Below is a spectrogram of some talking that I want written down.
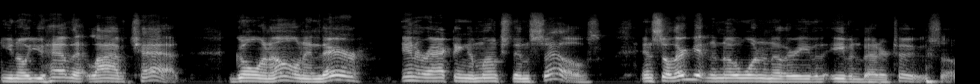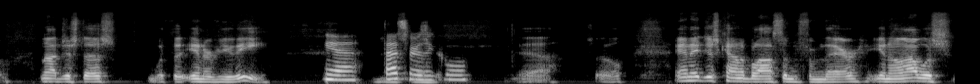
you know, you have that live chat going on and they're interacting amongst themselves and so they're getting to know one another even even better too so not just us with the interviewee. Yeah that's really cool. Yeah so and it just kind of blossomed from there. You know i was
